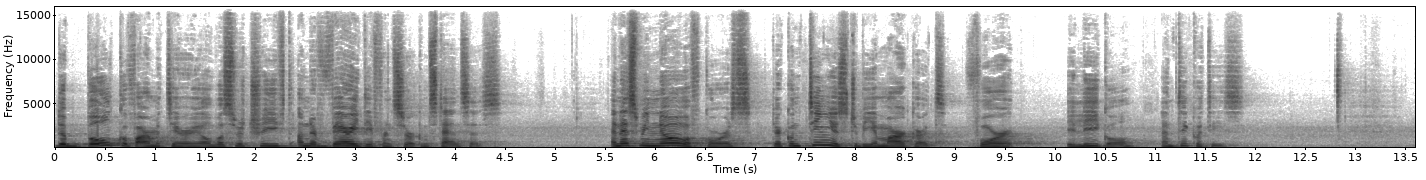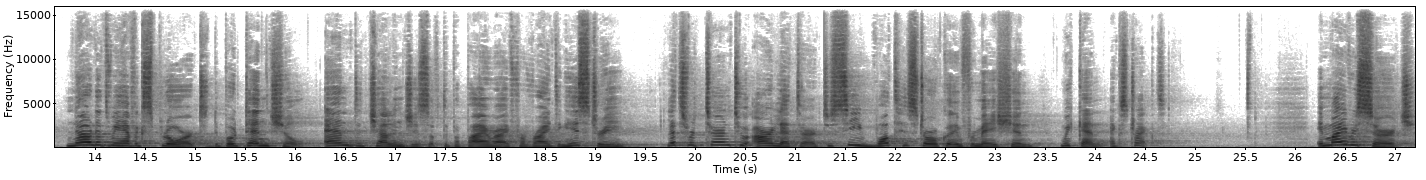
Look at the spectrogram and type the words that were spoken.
the bulk of our material was retrieved under very different circumstances. And as we know, of course, there continues to be a market for illegal antiquities. Now that we have explored the potential and the challenges of the papyri for writing history, let's return to our letter to see what historical information we can extract. In my research,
